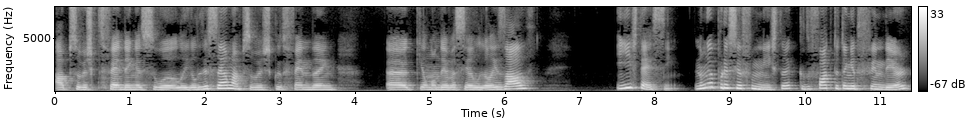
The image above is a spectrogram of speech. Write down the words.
Há pessoas que defendem a sua legalização, há pessoas que defendem uh, que ele não deva ser legalizado. E isto é assim: não é por eu ser feminista que de facto eu tenho a defender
